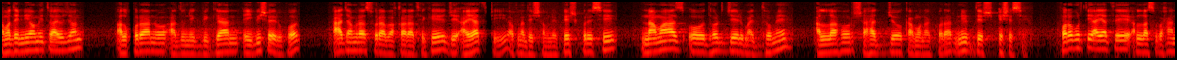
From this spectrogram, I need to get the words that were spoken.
আমাদের নিয়মিত আয়োজন আল কোরআন ও আধুনিক বিজ্ঞান এই বিষয়ের উপর। আজ আমরা সুরা বাকারা থেকে যে আয়াতটি আপনাদের সামনে পেশ করেছি, নামাজ ও ধৈর্যের মাধ্যমে আল্লাহর সাহায্য কামনা করার নির্দেশ এসেছে। পরবর্তী আয়াতে আল্লাহ সুবাহান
